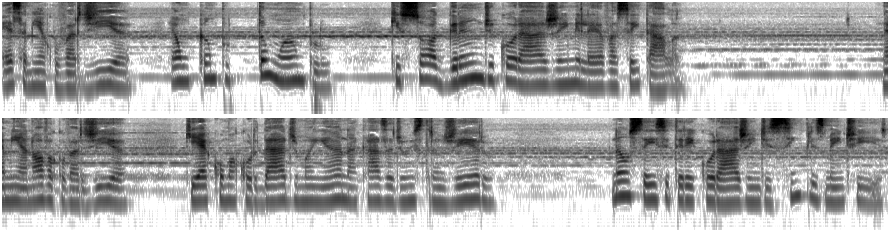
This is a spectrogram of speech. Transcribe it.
Essa minha covardia é um campo tão amplo que só a grande coragem me leva a aceitá-la. Na minha nova covardia, que é como acordar de manhã na casa de um estrangeiro, não sei se terei coragem de simplesmente ir.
